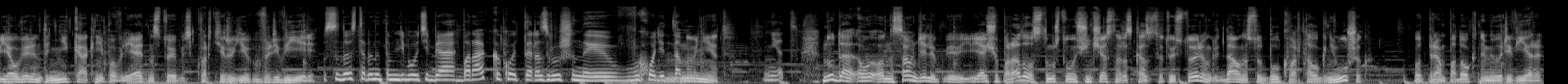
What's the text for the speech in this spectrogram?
я уверен, это никак не повлияет на стоимость квартиры в Ривьере. С одной стороны, там либо у тебя барак какой-то разрушенный, выходит там... Ну, нет. Нет? Ну да, он, он, на самом деле, я еще порадовался, потому что он очень честно рассказывает эту историю. Он говорит, да, у нас тут был квартал гнилушек, вот прям под окнами у Ривьеры.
